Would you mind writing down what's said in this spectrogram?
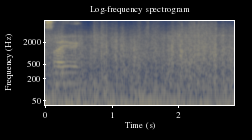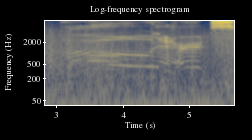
friendly fire. Oh, that hurts.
